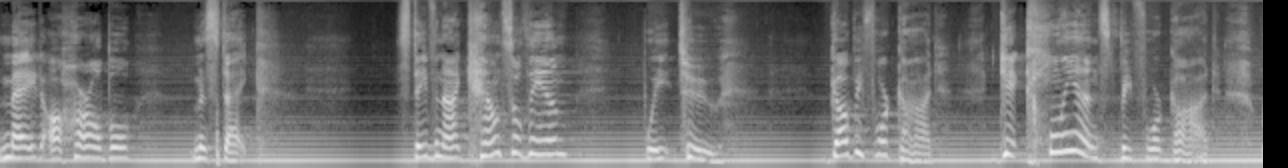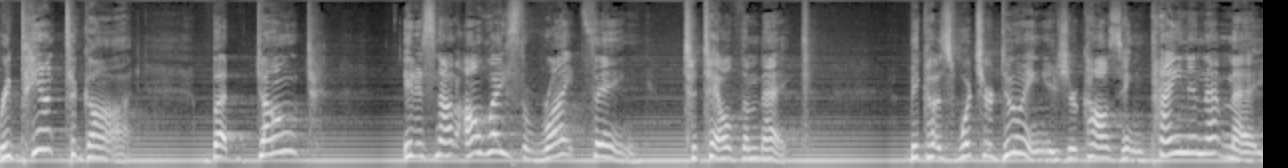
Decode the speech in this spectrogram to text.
made a horrible mistake, Steve and I counsel them we, to go before God Get cleansed before God. Repent to God. But don't, it is not always the right thing to tell the mate. Because what you're doing is you're causing pain in that mate,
